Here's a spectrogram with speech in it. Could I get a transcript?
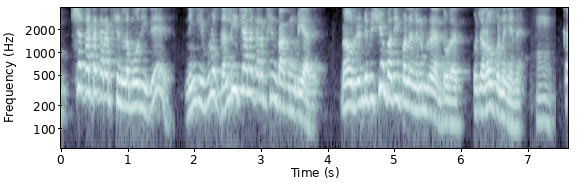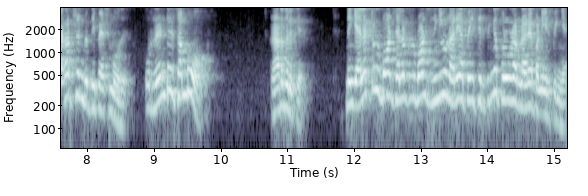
உச்சக்கட்ட கரப்ஷன்ல மோதி இது. நீங்க இவ்வளோ கலீச்சான கரப்ஷன் பார்க்க முடியாது. நான் ஒரு ரெண்டு விஷயம் பதிவு பண்ண விரும்புறேன் தோழர். கொஞ்சம் அலோவ் பண்ணுங்க என்ன. கரப்ஷன் பத்தி பேசும்போது ஒரு ரெண்டு சம்பவம் நடந்திருக்கு. நீங்க எலக்ட்ரல் பாண்ட்ஸ் எலக்ட்ரல் பாண்ட்ஸ் நீங்களும் நிறைய பேசியிருப்பீங்க ப்ரோக்ராம் நிறைய பண்ணியிருப்பீங்க.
